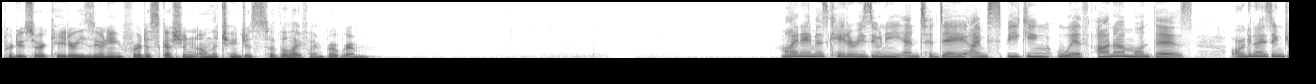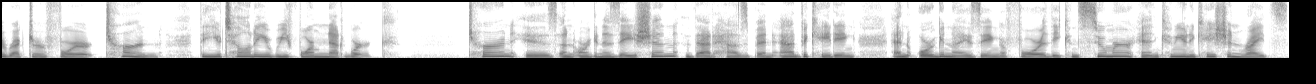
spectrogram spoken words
producer Kateri Zuni for a discussion on the changes to the Lifeline program. My name is Kateri Zuni, and today I'm speaking with Ana Montes, Organizing Director for TURN, the Utility Reform Network. TURN is an organization that has been advocating and organizing for the consumer and communication rights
